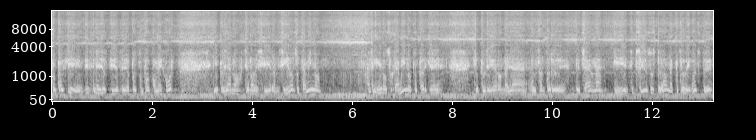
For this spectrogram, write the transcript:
total que dicen ellos que ya se había puesto un poco mejor y pues ya no, ya no decidieron, siguieron su camino siguieron su camino, total que, que pues llegaron allá al santuario de, de Chalma y este, pues ellos hospedaron la casa de huéspedes,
